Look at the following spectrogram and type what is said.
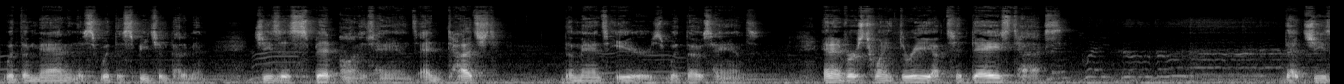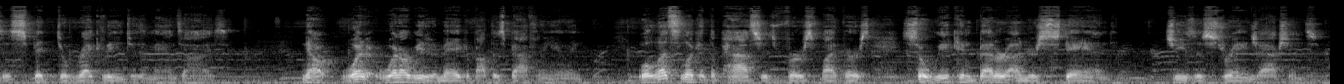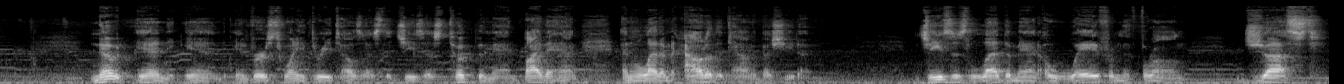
with the man in this with the speech impediment, Jesus spit on his hands and touched the man's ears with those hands. And in verse 23 of today's text, that Jesus spit directly into the man's eyes. Now, what, what are we to make about this baffling healing? Well, let's look at the passage verse by verse so we can better understand Jesus' strange actions. Note in, in, in verse 23 tells us that Jesus took the man by the hand and led him out of the town of Bethsaida. Jesus led the man away from the throng just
